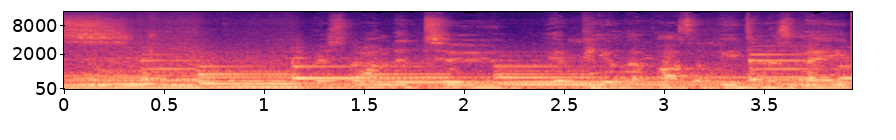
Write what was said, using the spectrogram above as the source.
Responded to the appeal that Pastor Peter has made.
